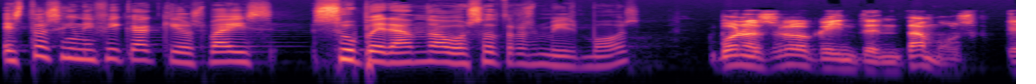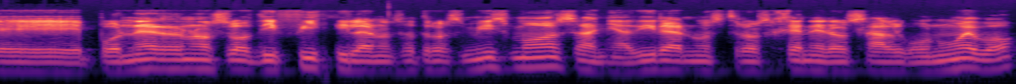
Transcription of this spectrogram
¿Esto significa que os vais superando a vosotros mismos? Bueno, eso es lo que intentamos, ponernos lo difícil a nosotros mismos, añadir a nuestros géneros algo nuevo.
